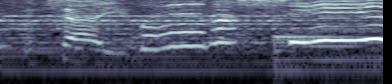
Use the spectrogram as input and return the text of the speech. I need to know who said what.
Speaker 1: Let me tell you.
Speaker 2: When I see you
